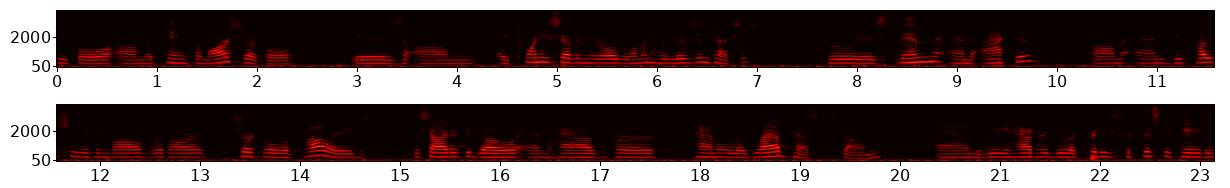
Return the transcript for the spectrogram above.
people um, that came from our circle is um, a 27 year old woman who lives in Texas, who is thin and active. Um, and because she was involved with our circle of colleagues, decided to go and have her panel of lab tests done. And we had her do a pretty sophisticated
